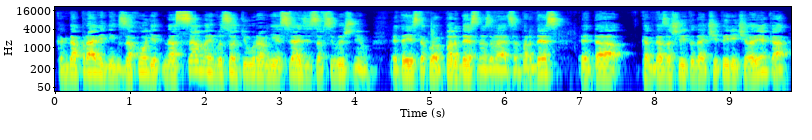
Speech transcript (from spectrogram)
когда праведник заходит на самые высокие уровни связи со Всевышним. Это есть такое пардес называется. Пардес это когда зашли туда четыре человека,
